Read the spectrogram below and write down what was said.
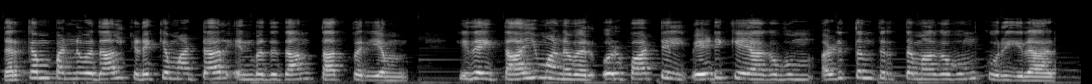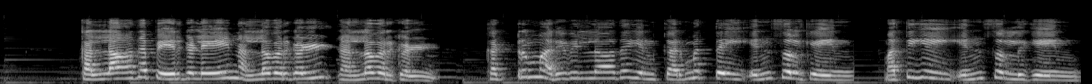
தர்க்கம் பண்ணுவதால் கிடைக்க மாட்டார் என்பதுதான் தாத்பரியம். இதை தாயுமானவர் ஒரு பாட்டில் வேடிக்கையாகவும் அழுத்தம் திருத்தமாகவும் கூறுகிறார். கல்லாத பெயர்களே நல்லவர்கள் நல்லவர்கள். கற்றும் அறிவில்லாத என் கர்மத்தை என் சொல்கேன் மத்தியை என் சொல்லுகேன்.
